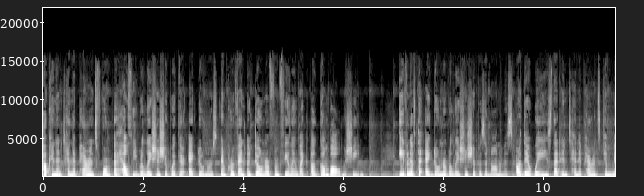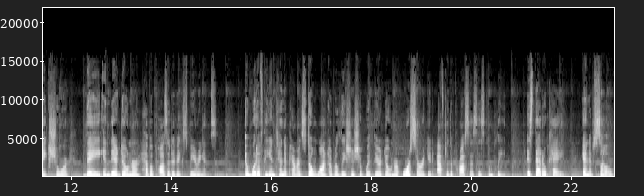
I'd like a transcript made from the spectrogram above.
How can intended parents form a healthy relationship with their egg donors and prevent a donor from feeling like a gumball machine? Even if the egg donor relationship is anonymous, are there ways that intended parents can make sure they and their donor have a positive experience? And what if the intended parents don't want a relationship with their donor or surrogate after the process is complete? Is that okay? And if so,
